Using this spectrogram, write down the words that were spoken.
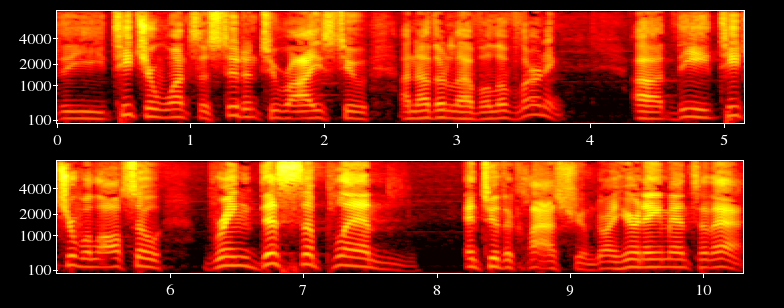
the teacher wants the student to rise to another level of learning. Uh, the teacher will also bring discipline into the classroom. Do I hear an amen to that?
